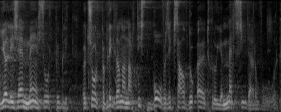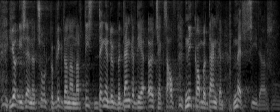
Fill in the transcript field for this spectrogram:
Jullie zijn mijn soort publiek. Het soort publiek dat een artiest boven zichzelf doet uitgroeien. Merci daarvoor. Jullie zijn het soort publiek dat een artiest dingen doet bedenken die hij uit zichzelf niet kan bedenken. Merci daarvoor.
